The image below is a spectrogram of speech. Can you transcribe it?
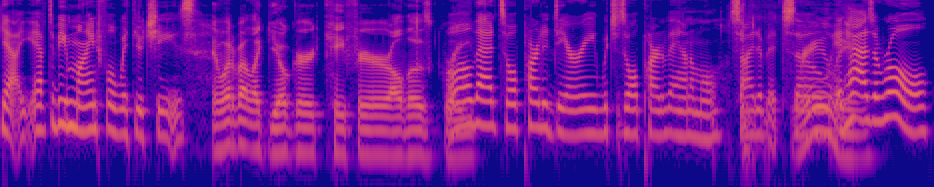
Yeah, you have to be mindful with your cheese. And what about like yogurt, kefir, all those great? All that's all part of dairy, which is all part of animal side of it. So Really? it has a role,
